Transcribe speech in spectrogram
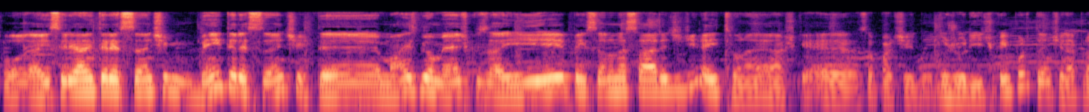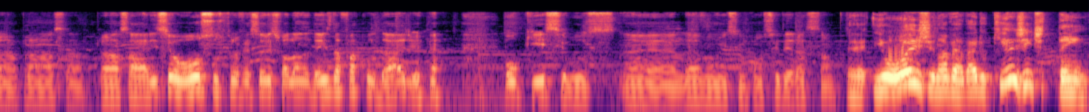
Pô, aí seria interessante, bem interessante, ter mais biomédicos aí pensando nessa área de direito, né? Acho que é, essa parte do, do jurídico é importante, né, pra, nossa, pra nossa área. Isso eu ouço os professores falando desde a faculdade. pouquíssimos é, levam isso em consideração. É, e hoje, na verdade, o que a gente tem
